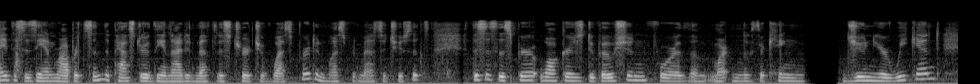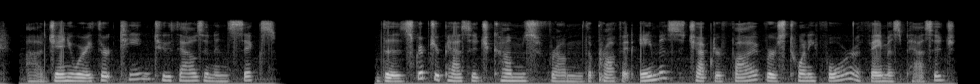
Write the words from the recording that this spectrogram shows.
Hi, this is Ann Robertson, the pastor of the United Methodist Church of Westford in Westford, Massachusetts. This is the Spirit Walkers devotion for the Martin Luther King Jr. weekend, uh, January 13, 2006. The scripture passage comes from the prophet Amos, chapter 5, verse 24, a famous passage.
